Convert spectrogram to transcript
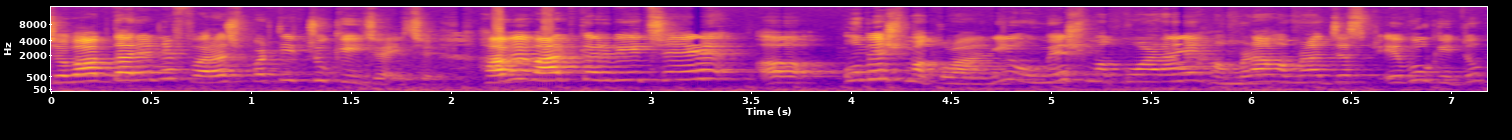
જવાબદારીને ફરજ પરથી ચૂકી જાય છે. હવે વાત કરવી છે ઉમેશ મકવાણાની. ઉમેશ મકવાણાએ હમણાં હમણાં જસ્ટ એવું કીધું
